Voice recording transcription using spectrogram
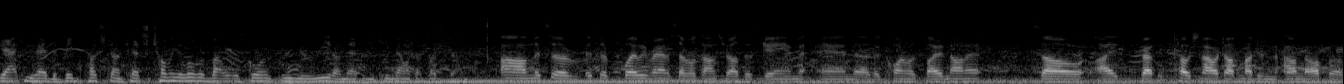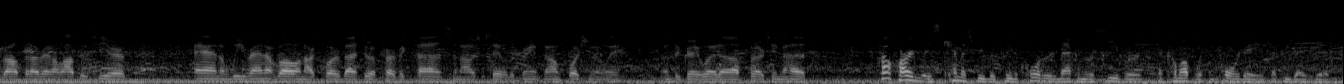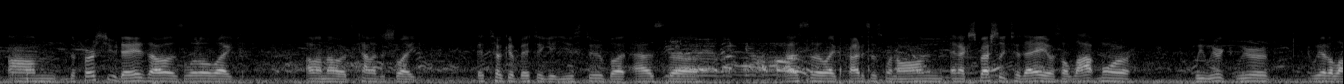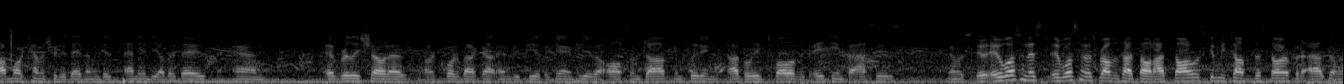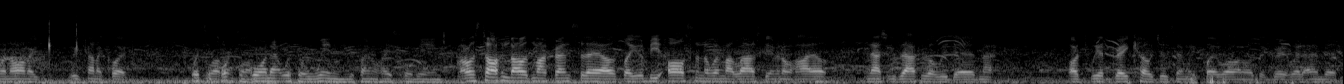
Jack, you had the big touchdown catch. Tell me a little bit about what was going through your read on that that you came down with that touchdown. Um, it's a it's a play we ran several times throughout this game, and uh, the corner was biting on it. So I, coach and I were talking about doing an out and up, a route that I ran a lot this year, and we ran it well, and our quarterback threw a perfect pass, and I was just able to bring it down. Fortunately, it was a great way to put our team ahead. How hard is chemistry between a quarterback and a receiver to come up with in four days, like you guys did? Um, the first few days, I was a little like, I don't know, it's kind of just like it took a bit to get used to, but as the as the like practices went on, and especially today, it was a lot more. We, we were we were we had a lot more chemistry today than we did any of the other days, and it really showed as our quarterback got MVP of the game. He did an awesome job completing, I believe, 12 of his 18 passes. It, was, it, it, wasn't as it wasn't as rough as I thought. I thought it was gonna be tough at the start, but as it went on, it, we kind of clicked. What's the importance of, of going out with a win in your final high school game? I was talking about with my friends today. I was like, it would be awesome to win my last game in Ohio, and that's exactly what we did. And I, our, we had great coaches, and we played well, and it was a great way to end it.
